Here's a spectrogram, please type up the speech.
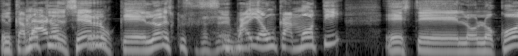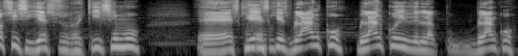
El camote Claro, del cerro, sí. que luego es que vaya un camote, este, lo, lo coces y eso es riquísimo. Eh, es, que, es que es blanco, blanco y de la, blanco.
